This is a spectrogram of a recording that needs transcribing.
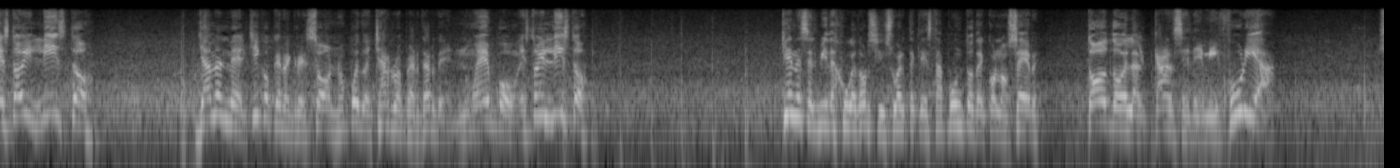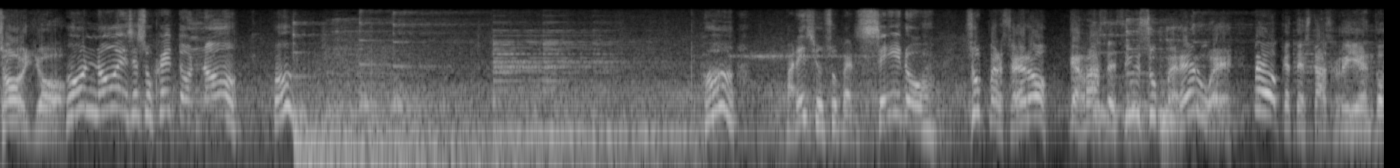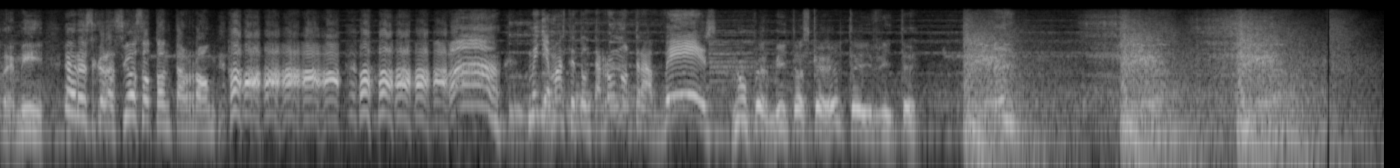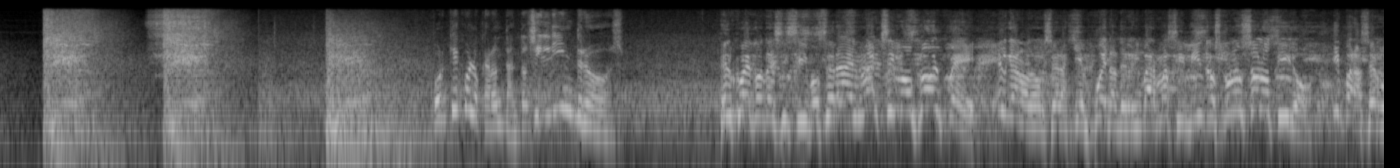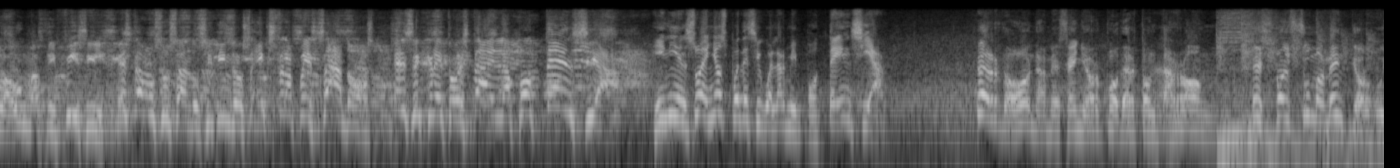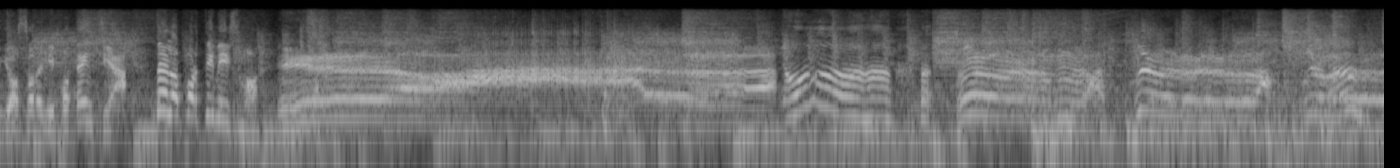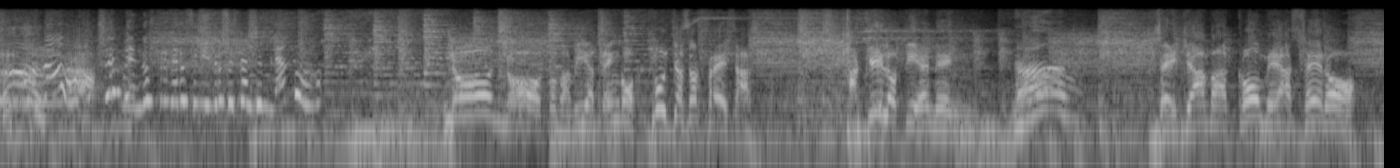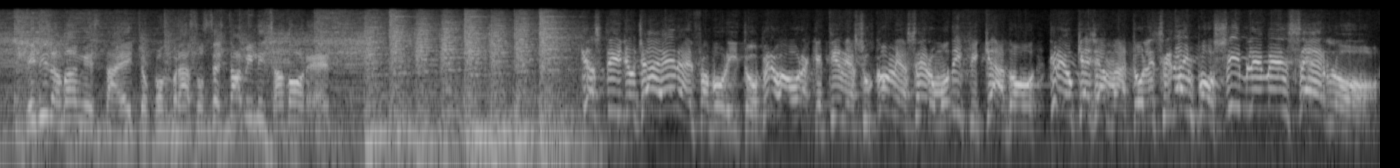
Estoy listo. Llámenme el chico que regresó. No puedo echarlo a perder de nuevo. Estoy listo. ¿Quién es el vida jugador sin suerte que está a punto de conocer todo el alcance de mi furia? ¡Soy yo! ¡Oh, no! ¡Ese sujeto, no! ¡Oh! ¡Oh! Parece un super cero. ¿Super cero? ¿Querrás decir superhéroe? Veo que te estás riendo de mí. Eres gracioso, tontarrón. ¡Ah! ¡Me llamaste tontarrón otra vez! No permitas que él te irrite. ¿Por qué colocaron tantos cilindros? El juego decisivo será el máximo golpe. El ganador será quien pueda derribar más cilindros con un solo tiro. Y para hacerlo aún más difícil, estamos usando cilindros extra pesados. El secreto está en la potencia. Y ni en sueños puedes igualar mi potencia. Perdóname, señor Poder Tontarrón. Estoy sumamente orgulloso de mi potencia. ¡Velo por ti mismo! ¡Oh, no! ¡Observen! ¡Los primeros cilindros están temblando! No, no, todavía tengo muchas sorpresas. Aquí lo tienen. Se llama Come Acero. Mi vida man está hecho con brazos estabilizadores. Castillo ya el favorito, pero ahora que tiene a su come acero modificado, creo que a Yamato le será imposible vencerlo.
